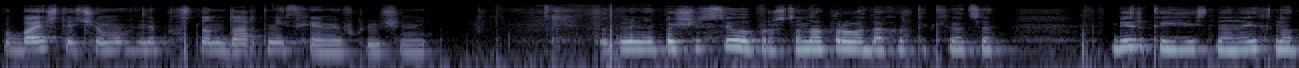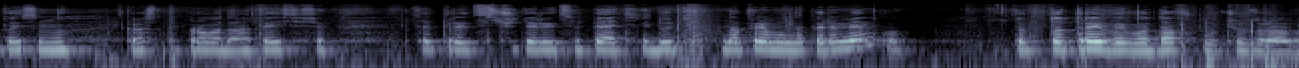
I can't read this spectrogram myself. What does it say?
побачите, чому не по стандартній схемі включений. Тут мені пощастило, просто на проводах отакі оце бірки є, на них написано якраз такі провода. А є все. Це 34 це 5 йдуть напряму на перемінку. Тобто три вивода в кучу зразу.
